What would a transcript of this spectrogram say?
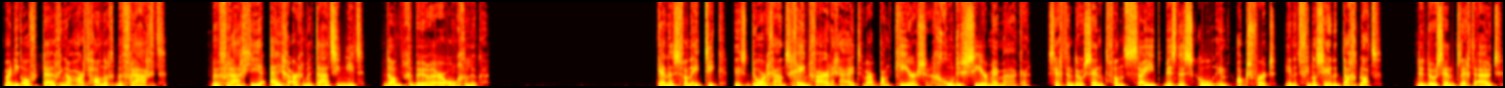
maar die overtuigingen hardhandig bevraagt. Bevraag je je eigen argumentatie niet, dan gebeuren er ongelukken. Kennis van ethiek is doorgaans geen vaardigheid waar bankiers goede sier mee maken, zegt een docent van Said Business School in Oxford in het Financiële Dagblad. De docent legde uit:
